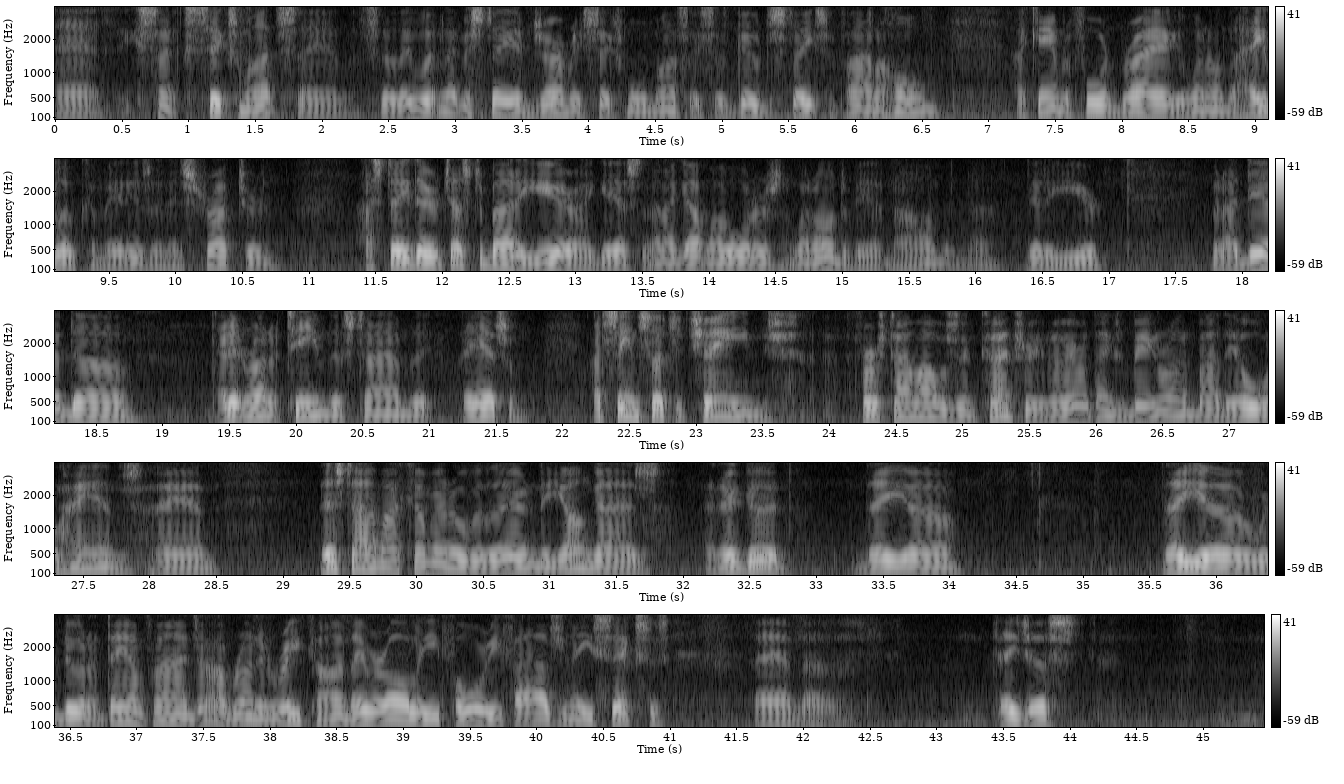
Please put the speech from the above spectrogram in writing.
at six months, and so they wouldn't let me stay in Germany six more months. They said go to the States and find a home. I came to Fort Bragg and went on the Halo committee as an instructor. I stayed there just about a year, I guess, and then I got my orders and went on to Vietnam and uh, did a year. But I did. Uh, I didn't run a team this time. They they had some. I'd seen such a change. First time I was in country, you know, everything's being run by the old hands, and this time I come in over there and the young guys, and they're good. They. Uh, they uh, were doing a damn fine job running recon. They were all E4, E5s, and E6s, and uh, they just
